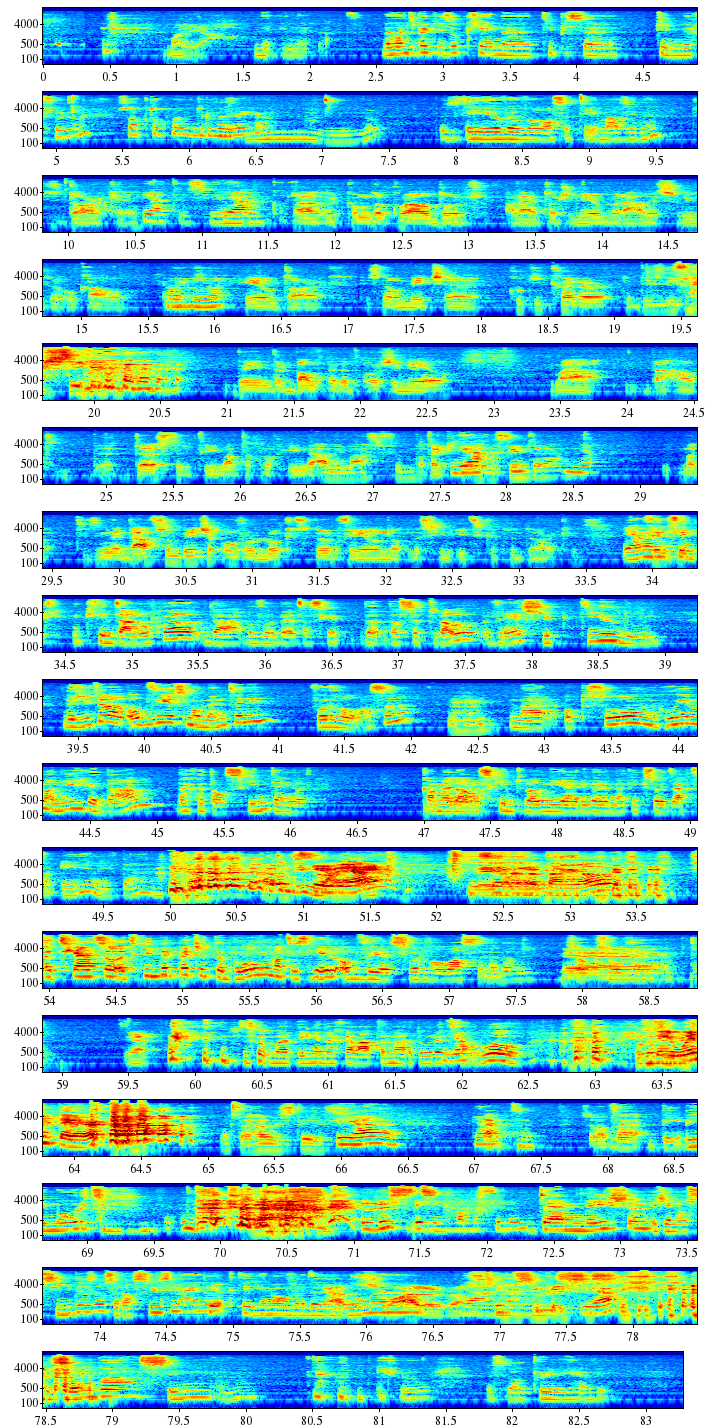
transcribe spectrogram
Maar ja. Nee, inderdaad. De Hunchback is ook geen eh, typische kinderfilm, zou ik toch wel durven Nee. zeggen. No. Er zitten heel veel volwassen thema's in. Hè? Het is dark, hè. Ja, het is heel Ja. donker. Maar dat komt ook wel door... Allee, het origineel verhaal is sowieso ook al gelijk Mhm. heel dark. Het is nog een beetje cookie cutter, de Disney-versie. in verband met het origineel. Maar dat houdt het duistere thema toch nog in de animatiefilm. Wat ik heel goed vind eraan. Ja. Maar het is inderdaad zo'n beetje overlooked door veel, omdat het misschien iets te dark is. Ja, maar ik Vind ik vind dan ook wel dat bijvoorbeeld als je, dat, dat ze het wel vrij subtiel doen. Er zitten wel obvious momenten in voor volwassenen, maar op zo'n goede manier gedaan dat je het als kind eigenlijk. Ik kan me dat als kind wel niet herinneren dat ik zoiets dacht van, hé, wat is dat? Maar niet ja. Dus Nee, ze hebben dat dat dan wel. Het gaat zo het kinderpetje te boven, maar het is heel obvious voor volwassenen dan, zou ik zo zeggen. Ja. zo maar dingen dat je later maar door hebt Ja. van, wow, they went there. Wat de hel is deze? ja. Ja. Zoals eh, babymoord, Ja. lust, Begin van de film. damnation, genocide zelfs, racisme eigenlijk, tegenover de Ja, Roma. zware Ja, racisme. ja, zonde, sin, mm, True. Is wel pretty heavy.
